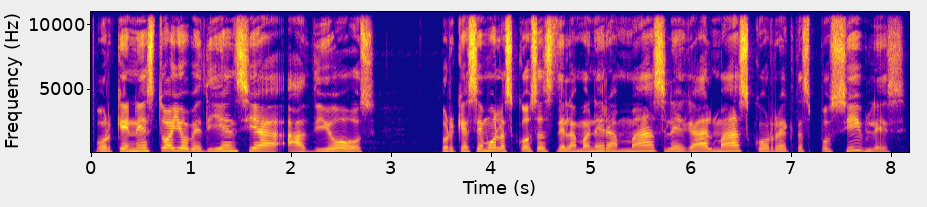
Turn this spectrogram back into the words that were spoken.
porque en esto hay obediencia a Dios, porque hacemos las cosas de la manera más legal, más correctas posibles.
